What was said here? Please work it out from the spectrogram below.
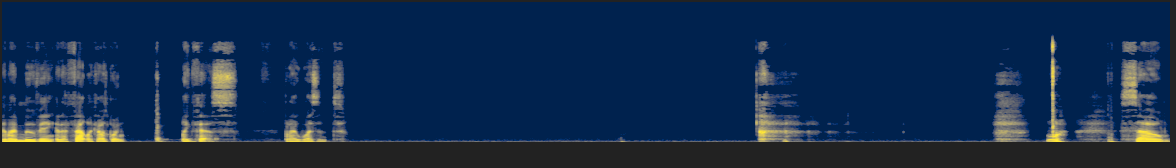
Am I moving? And it felt like I was going like this, but I wasn't. so,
